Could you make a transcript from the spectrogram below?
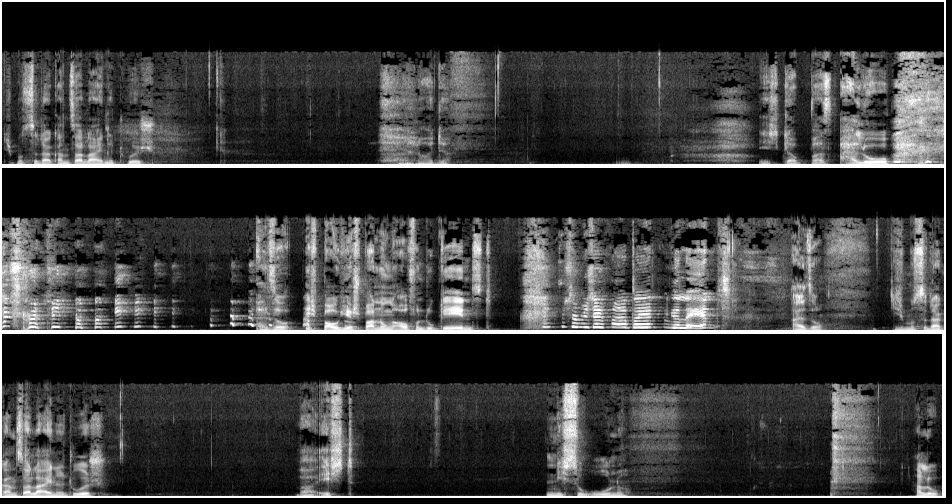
Ich musste da ganz alleine durch. Leute. Ich glaube, was. Hallo? Also, ich baue hier Spannung auf und du gehst. Ich habe mich einfach da hinten gelehnt. Also, ich musste da ganz alleine durch. War echt nicht so ohne. Hallo,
